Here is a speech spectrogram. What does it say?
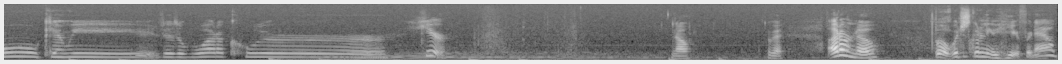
Oh, can we? There's a water cooler here. No. Okay. I don't know, but we're just gonna leave it here for now.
